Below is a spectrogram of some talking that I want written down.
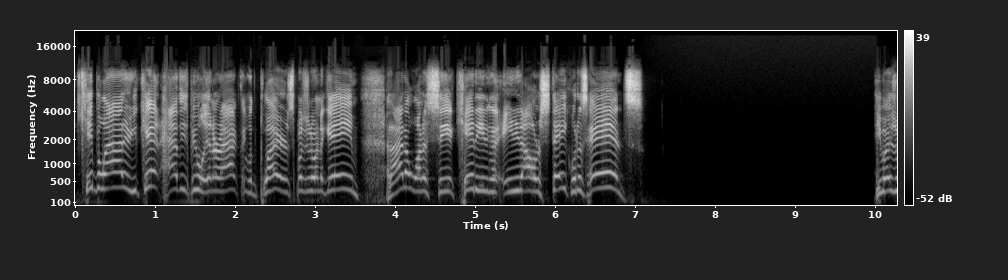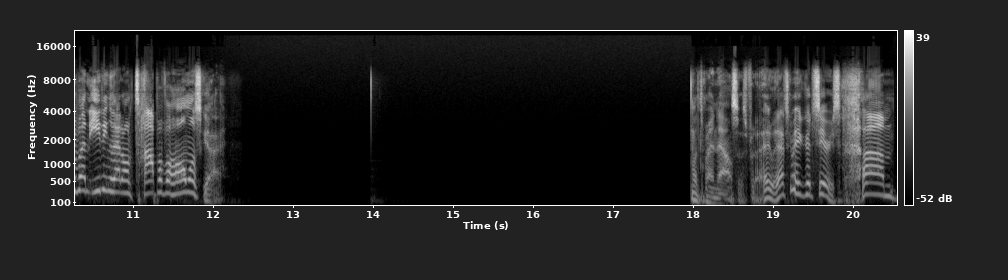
people out of here. You can't have these people interacting with players, especially during a game. And I don't want to see a kid eating an eighty dollars steak with his hands. He might as well have been eating that on top of a homeless guy. That's my analysis for that. Anyway, that's gonna be a good series. Um,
